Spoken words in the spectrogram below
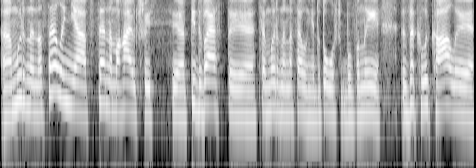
е, мирне населення, все намагаючись е, підвести це мирне населення до того, щоб вони закликали е,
